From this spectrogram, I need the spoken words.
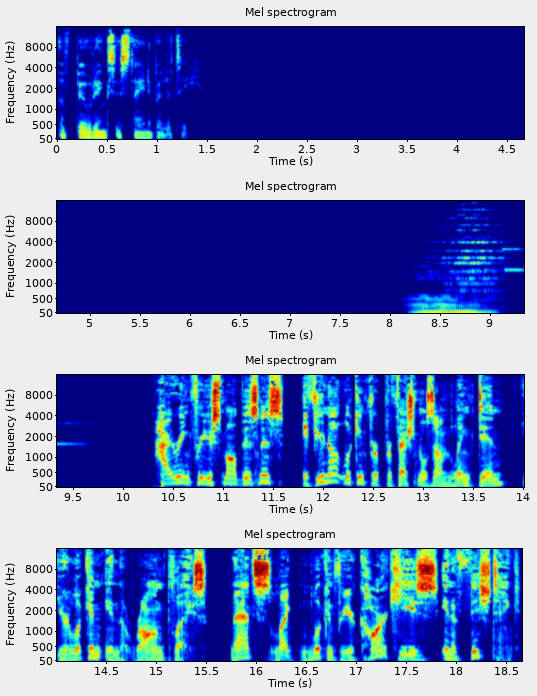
of Building Sustainability. Hiring for your small business? If you're not looking for professionals on LinkedIn, you're looking in the wrong place. That's like looking for your car keys in a fish tank.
